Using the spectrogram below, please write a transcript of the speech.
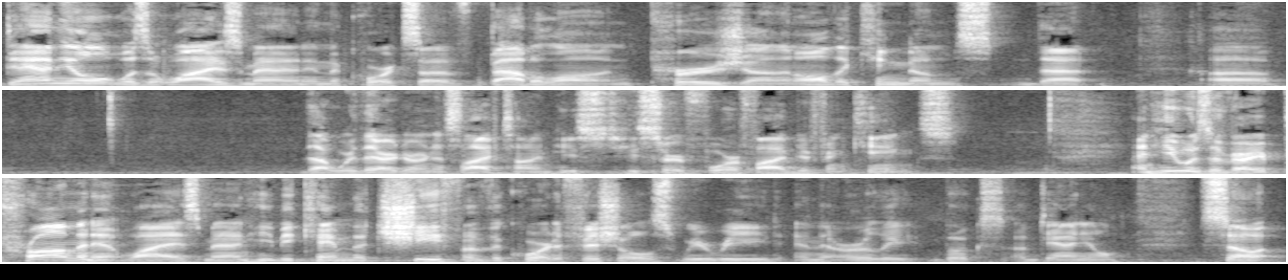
Daniel was a wise man in the courts of Babylon, Persia, and all the kingdoms that uh, that were there during his lifetime. He, he served four or five different kings. And he was a very prominent wise man. He became the chief of the court officials, we read in the early books of Daniel. So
